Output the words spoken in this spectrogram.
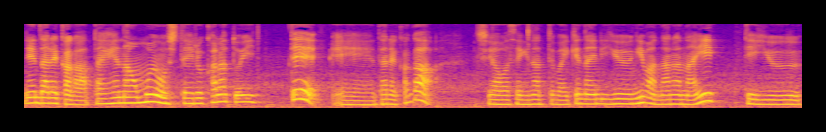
ね誰かが大変な思いをしているからといって、えー、誰かが幸せになってはいけない理由にはならないっていう、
